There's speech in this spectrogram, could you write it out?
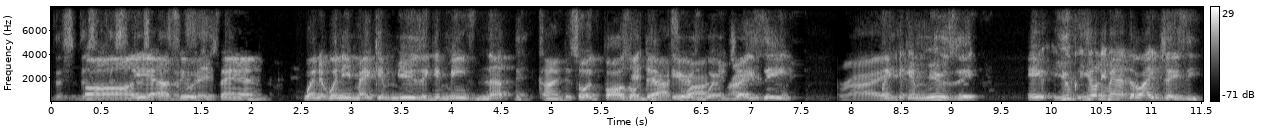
this, this, oh this, this yeah, I see what fit. you're saying. When it, when he making music, it means nothing, kind of. So it falls on Yeah, deaf ears. why- where right. Jay Z right. making music, it, you you don't even have to like Jay Z,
